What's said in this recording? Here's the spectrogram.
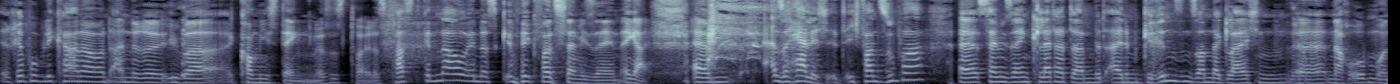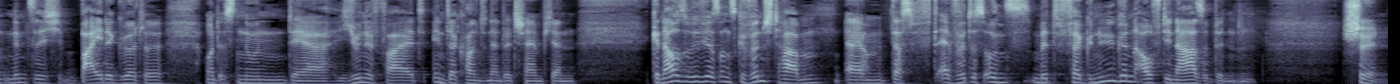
Republikaner und andere über Kommis denken. Das ist toll. Das passt genau in das Gimmick von Sami Zayn. Egal. Ähm, also herrlich. Ich fand's super. Äh, Sami Zayn klettert dann mit einem Grinsen sondergleichen ja. äh, nach oben und nimmt sich beide Gürtel und ist nun der Unified Intercontinental Champion genauso wie wir es uns gewünscht haben, ähm, ja. das, er wird es uns mit Vergnügen auf die Nase binden. Schön.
